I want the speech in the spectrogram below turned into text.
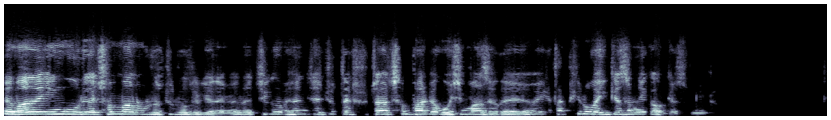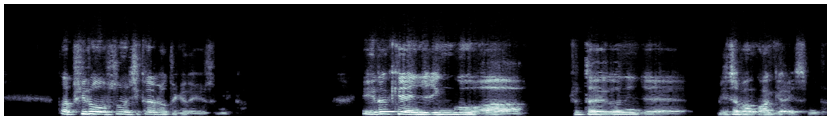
만약 인구 우리가 천만으로 줄어들게 되면은 지금 현재 주택 숫자가 1850만 세대예요. 이게 다 필요가 있겠습니까? 없겠습니까? 다 필요 없으면 집값이 어떻게 되겠습니까? 이렇게 이제 인구와 주택은 이제 밀접한 관계가 있습니다.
